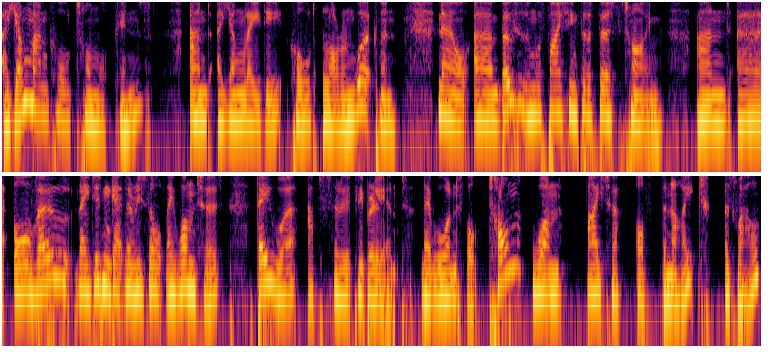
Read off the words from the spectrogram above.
a young man called Tom Watkins and a young lady called Lauren Workman. Now, um, both of them were fighting for the first time, and uh, although they didn't get the result they wanted, they were absolutely brilliant. They were wonderful. Tom won Fighter of the Night as well.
